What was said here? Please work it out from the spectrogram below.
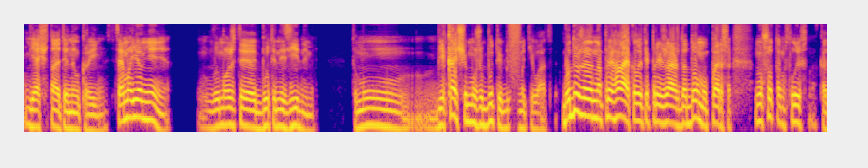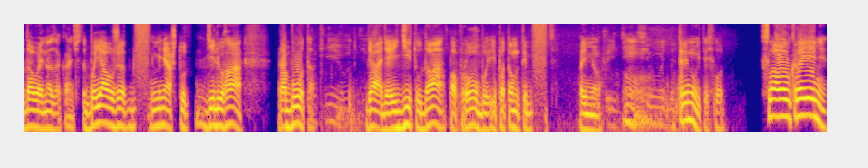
Я вважаю, ти не українець. Це моє мнення. Ви можете бути незгідними. Тому яка ще може бути мотивація? Бо дуже напрягає, коли ти приїжджаєш додому, перше, ну що там слышно, коли війна закінчиться? Бо я вже, у мене ж тут ділюга, робота. Дядя, іди туди, попробуй, і потім ти поймеш. Ну, Тренуйтесь, хлопці. Слава Україні!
